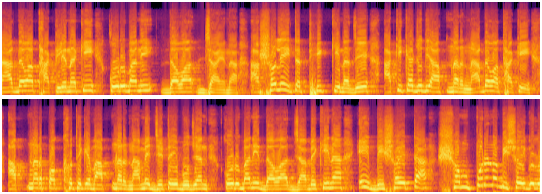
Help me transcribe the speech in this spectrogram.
না দেওয়া থাকলে নাকি কোরবানি দেওয়া যায় না। আসলে এটা ঠিক কিনা যে, আকিকা যদি আপনার না দেওয়া থাকে, আপনার পক্ষ থেকে বা আপনার নামে যেটাই বোঝেন, কোরবানি দেওয়া যাবে কিনা, এই বিষয়টা সম্পূর্ণ বিষয়গুলো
